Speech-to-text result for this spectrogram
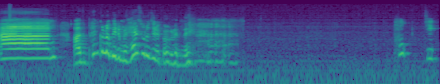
앙. 아주 팬클럽 이름을 해수로 지을 걸 그랬네. 푹 찍.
